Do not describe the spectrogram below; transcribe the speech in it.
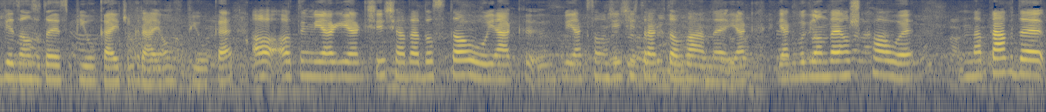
wiedzą, co to jest piłka i czy grają w piłkę. O, o tym, jak, jak się siada do stołu, jak, jak są dzieci traktowane, jak, jak wyglądają szkoły. Naprawdę y,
